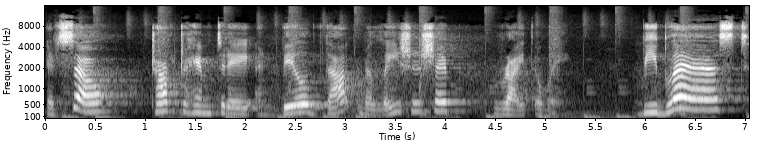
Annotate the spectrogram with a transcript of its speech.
If so, talk to Him today and build that relationship right away. Be blessed!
